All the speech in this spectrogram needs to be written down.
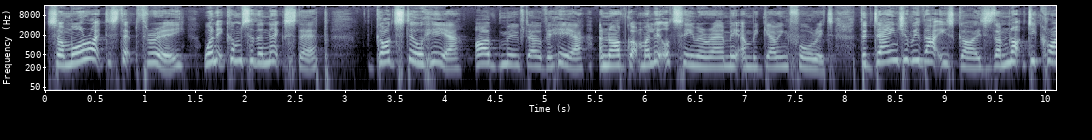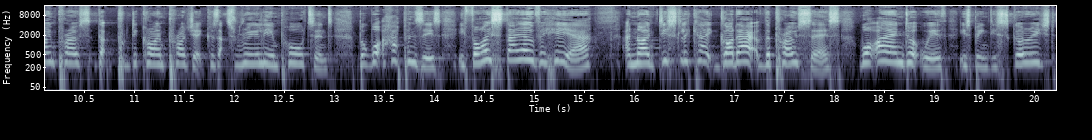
So I'm all right to step three. When it comes to the next step, God's still here. I've moved over here and I've got my little team around me and we're going for it. The danger with that is, guys, is I'm not decrying, pro- that decrying project because that's really important. But what happens is if I stay over here and I dislocate God out of the process, what I end up with is being discouraged,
